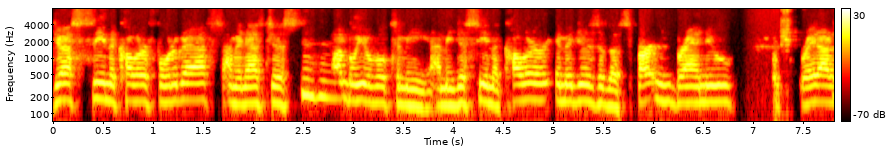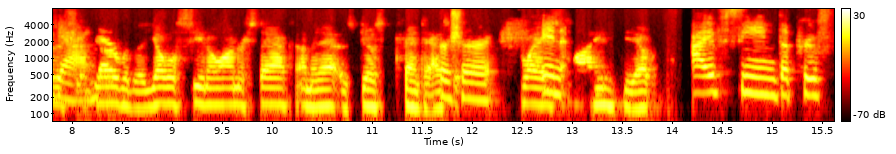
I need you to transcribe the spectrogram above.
Just seeing the color photographs. I mean, that's just Mhm. unbelievable to me. I mean, just seeing the color images of the Spartan brand new right out of the Yeah. shipyard with the yellow C&O on their stack. I mean, that is just fantastic. For sure. Flags And- flying. Yep. I've seen the proof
